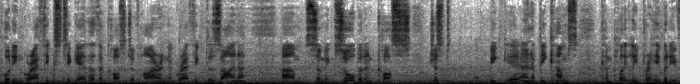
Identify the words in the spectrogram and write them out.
putting graphics together, the cost of hiring a graphic designer, um, some exorbitant costs, just and it becomes completely prohibitive.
